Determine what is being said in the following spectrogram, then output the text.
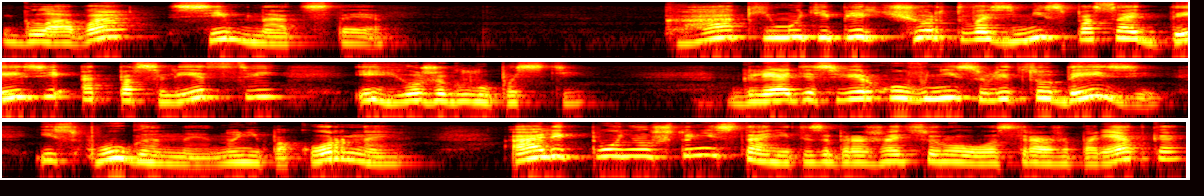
Глава 17 Как ему теперь, черт возьми, спасать Дейзи от последствий ее же глупости? Глядя сверху вниз в лицо Дейзи, испуганная, но непокорная, Алик понял, что не станет изображать сурового стража порядка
